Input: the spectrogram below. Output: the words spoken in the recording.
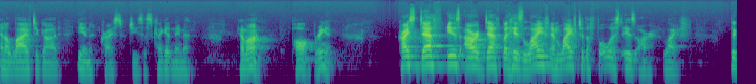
and alive to God in Christ Jesus. Can I get an amen? Come on. Paul, bring it. Christ's death is our death, but his life and life to the fullest is our life. The,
